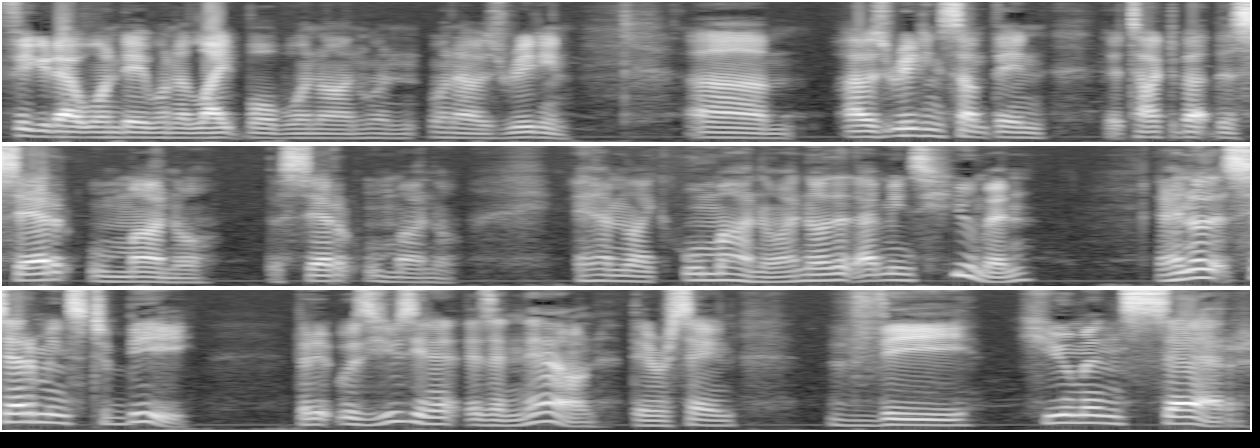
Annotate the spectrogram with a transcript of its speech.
figured out one day when a light bulb went on when, when I was reading. Um, I was reading something that talked about the ser humano, the ser humano. And I'm like, humano, I know that that means human, and I know that ser means to be, but it was using it as a noun. They were saying, the human ser,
